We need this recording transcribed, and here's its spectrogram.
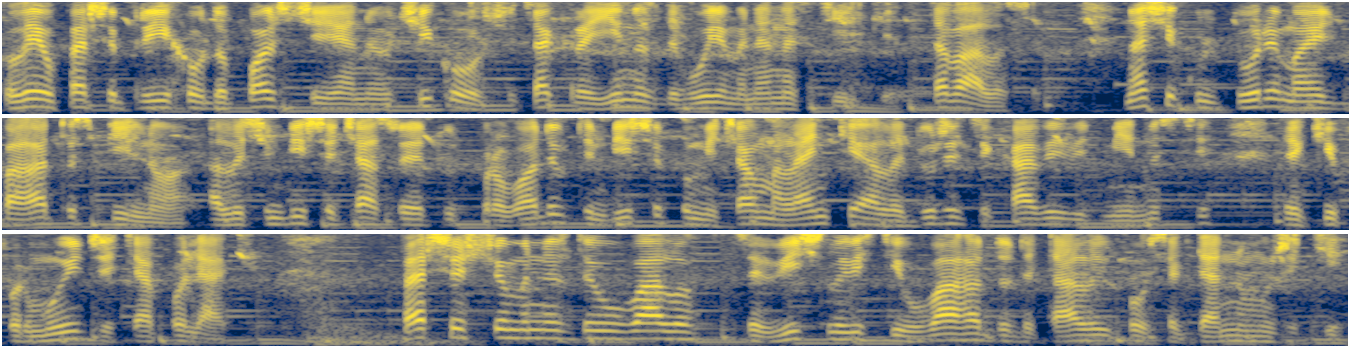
Коли я вперше приїхав до Польщі, я не очікував, що ця країна здивує мене настільки. Здавалося, наші культури мають багато спільного, але чим більше часу я тут проводив, тим більше помічав маленькі, але дуже цікаві відмінності, які формують життя поляків. Перше, що мене здивувало, це ввічливість і увага до деталей у повсякденному житті.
